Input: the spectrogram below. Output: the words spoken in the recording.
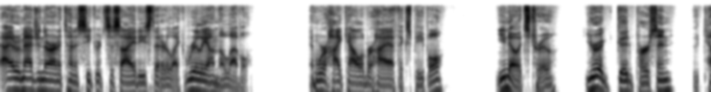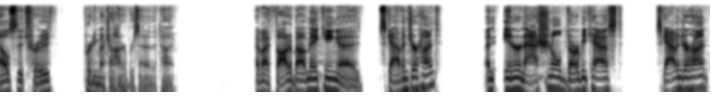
I would imagine there aren't a ton of secret societies that are like really on the level. And we're high caliber, high ethics people. You know it's true. You're a good person who tells the truth pretty much 100% of the time. Have I thought about making a scavenger hunt? An international Darbycast scavenger hunt?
